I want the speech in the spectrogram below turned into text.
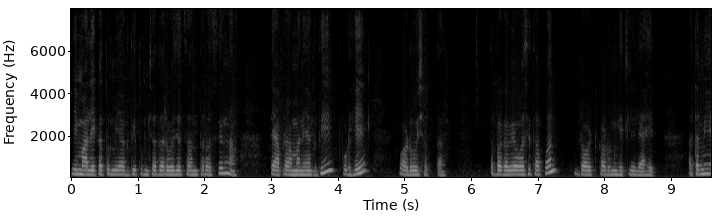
ही मालिका तुम्ही अगदी तुमच्या दरवाज्याचं अंतर असेल ना त्याप्रमाणे अगदी पुढे वाढवू शकता. तर बघा व्यवस्थित आपण डॉट काढून घेतलेले आहेत. आता मी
